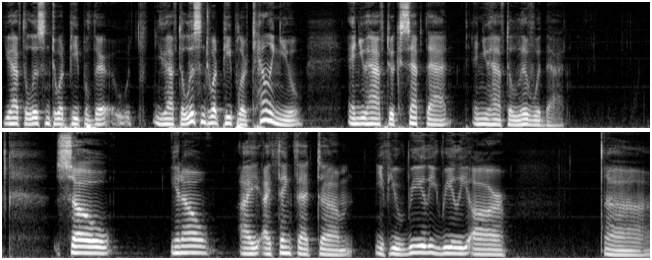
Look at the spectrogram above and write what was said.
you have to listen to what people there you have to listen to what people are telling you and you have to accept that and you have to live with that. So, you know, I I think that um, if you really really are, uh,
